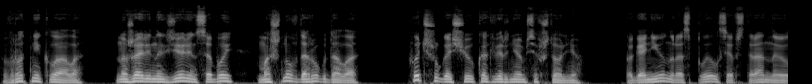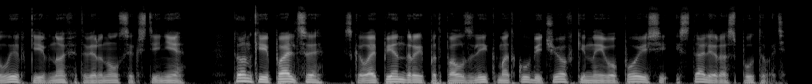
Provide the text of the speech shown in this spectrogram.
«В рот не клала, но жареных зерен с собой машну в дорогу дала. Хочешь угощу, как вернемся в штольню?» Паганьюн расплылся в странной улыбке и вновь отвернулся к стене. Тонкие пальцы скалопендрой подползли к мотку бечевки на его поясе и стали распутывать.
